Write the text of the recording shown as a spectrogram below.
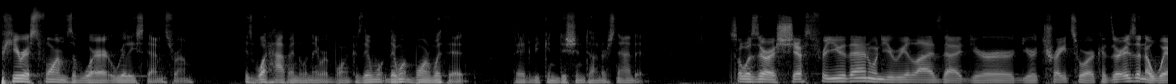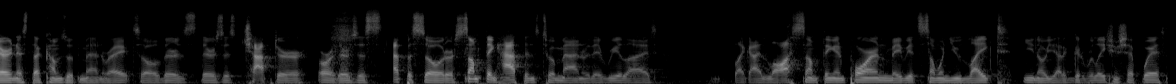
purest forms of where it really stems from, is what happened when they were born because they weren't they weren't born with it. They had to be conditioned to understand it. So was there a shift for you then when you realized that your your traits were because there is an awareness that comes with men, right? So there's there's this chapter or there's this episode or something happens to a man where they realize like I lost something in porn. Maybe it's someone you liked, you know, you had a good relationship with,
